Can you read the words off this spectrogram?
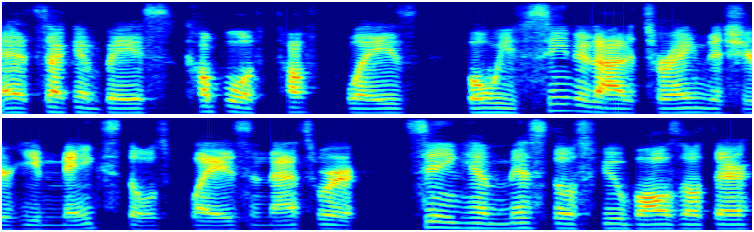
at second base, a couple of tough plays. But we've seen it out of Turang this year. He makes those plays, and that's where seeing him miss those few balls out there,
